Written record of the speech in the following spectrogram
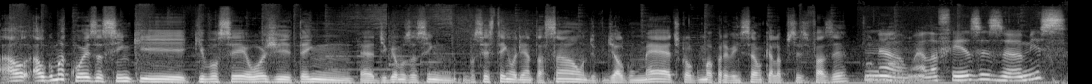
al- alguma coisa assim que, que você hoje tem, eh, digamos assim, vocês têm orientação de, de algum médico, alguma prevenção que ela precise fazer? Não, ela fez exames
